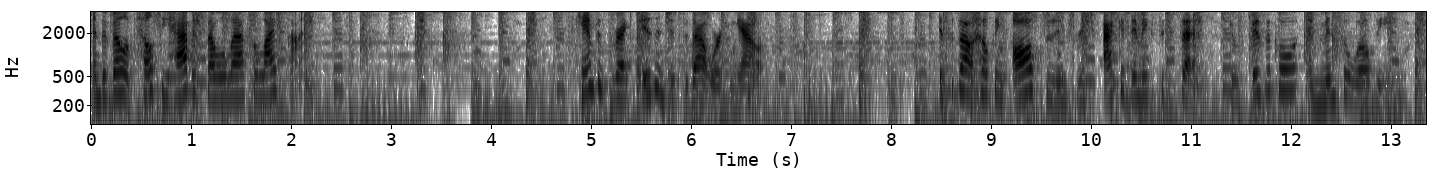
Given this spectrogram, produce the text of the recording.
and develop healthy habits that will last a lifetime. Campus Rec isn't just about working out. It's about helping all students reach academic success through physical and mental well-being.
